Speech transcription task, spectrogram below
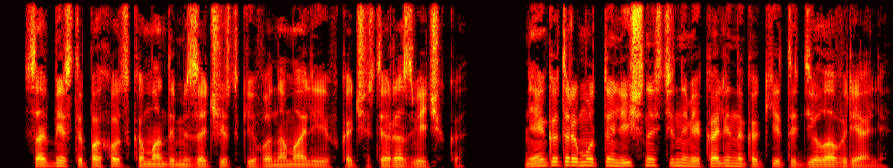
— совместный поход с командами зачистки в аномалии в качестве разведчика. Некоторые мутные личности намекали на какие-то дела в реале.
